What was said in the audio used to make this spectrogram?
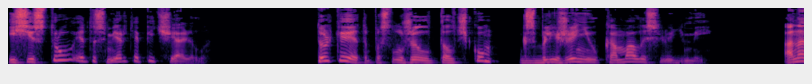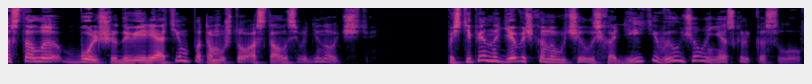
и сестру эта смерть опечалила. Только это послужило толчком к сближению Камалы с людьми. Она стала больше доверять им, потому что осталась в одиночестве. Постепенно девочка научилась ходить и выучила несколько слов.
